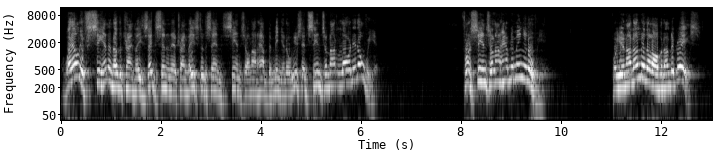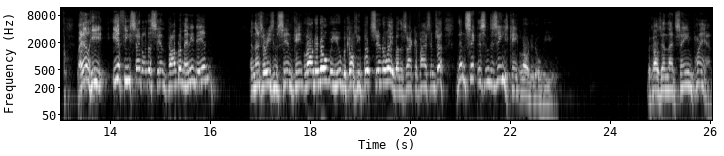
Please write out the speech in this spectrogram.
Well, if sin, another translation said, sin in their translation, instead of saying sin shall not have dominion over you, said sin shall not lord it over you. For sin shall not have dominion over you. For you're not under the law, but under grace. Well, he, if he settled the sin problem, and he did, and that's the reason sin can't lord it over you because he put sin away by the sacrifice himself, then sickness and disease can't lord it over you. Because in that same plan,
